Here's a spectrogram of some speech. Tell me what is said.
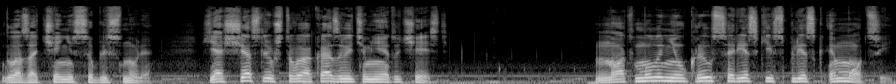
Глаза Ченниса блеснули. «Я счастлив, что вы оказываете мне эту честь». Но от Мула не укрылся резкий всплеск эмоций.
